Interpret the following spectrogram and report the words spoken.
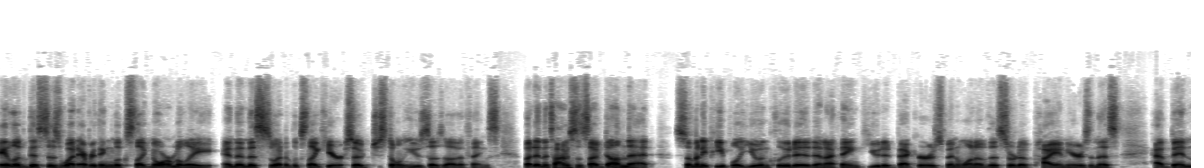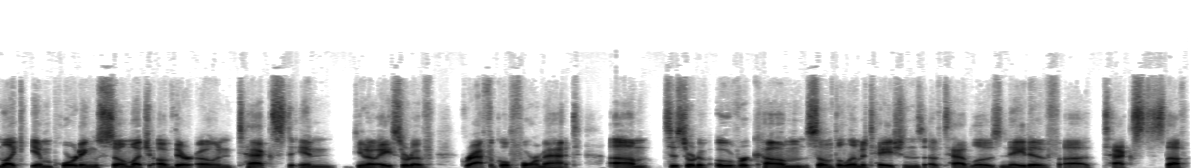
hey, look, this is what everything looks like normally, and then this is what it looks like here. So just don't use those other things. But in the time since I've done that, so many people, you included, and I think Judit Bekker has been one of the sort of pioneers in this, have been like importing so much of their own text in, you know, a sort of graphical format um, to sort of overcome some of the limitations of Tableau's native uh, text stuff.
